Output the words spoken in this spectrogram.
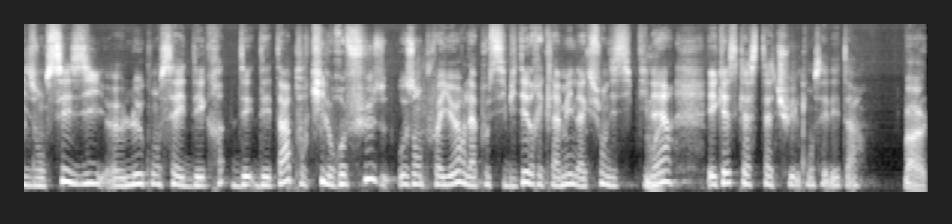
ils ont saisi euh, le Conseil d'État pour qu'il refuse aux employeurs la possibilité de réclamer une action disciplinaire. Et qu'est-ce qu'a statué le Conseil d'État? Bah,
